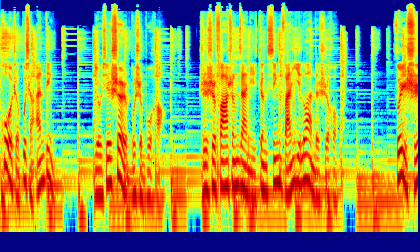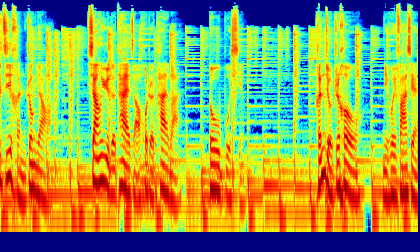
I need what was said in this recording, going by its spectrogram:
或者不想安定。有些事儿不是不好，只是发生在你正心烦意乱的时候。所以时机很重要啊。相遇的太早或者太晚，都不行。很久之后，你会发现，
